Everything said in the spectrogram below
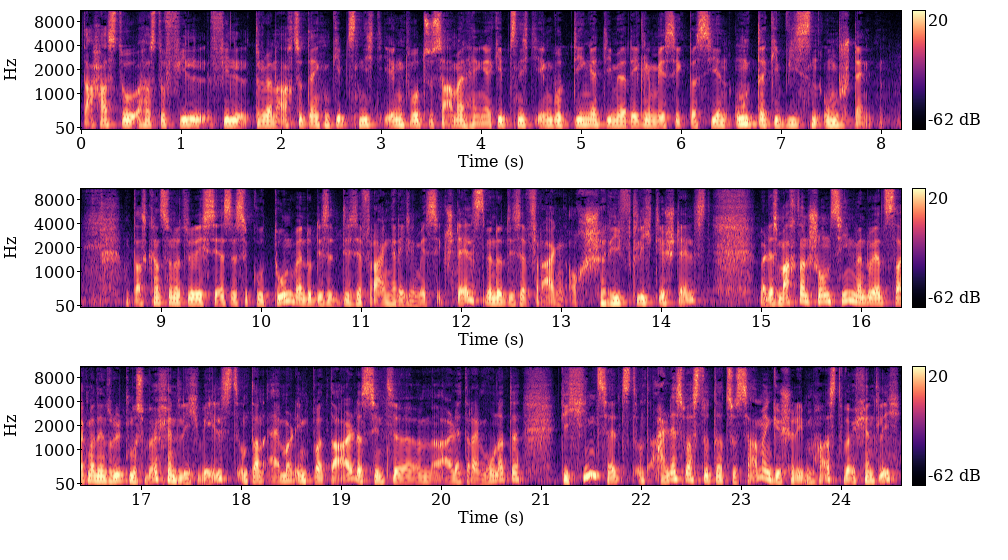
da hast du, hast du viel, viel drüber nachzudenken. Gibt es nicht irgendwo Zusammenhänge? Gibt es nicht irgendwo Dinge, die mir regelmäßig passieren unter gewissen Umständen? Und das kannst du natürlich sehr, sehr, sehr gut tun, wenn du diese, diese Fragen regelmäßig stellst, wenn du diese Fragen auch schriftlich dir stellst, weil es macht dann schon Sinn, wenn du jetzt, sag mal, den Rhythmus wöchentlich wählst und dann einmal im Portal, das sind äh, alle drei Monate, dich hinsetzt und alles, was du da zusammengeschrieben hast, wöchentlich,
